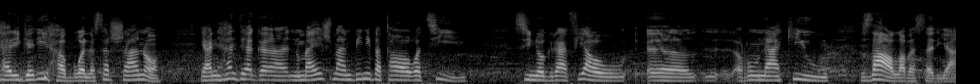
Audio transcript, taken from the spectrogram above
کاریگەری هەبووە لەسەر شانۆ یعنی هەندێک نمایشمان بینی بە تەواوەتی سینۆگرافیا و ڕووناکی و زاڵە بەسەریا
